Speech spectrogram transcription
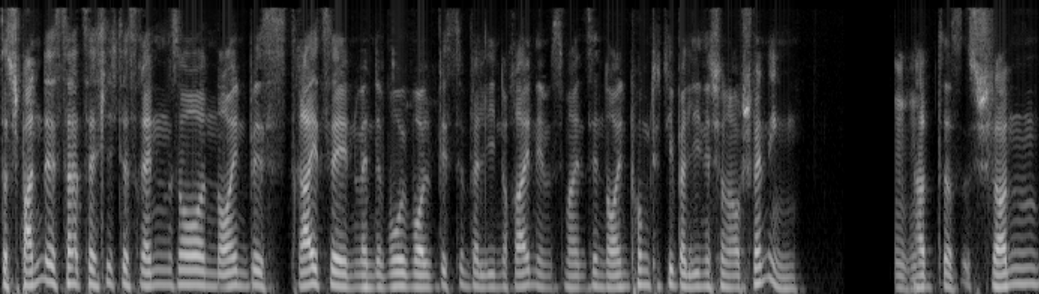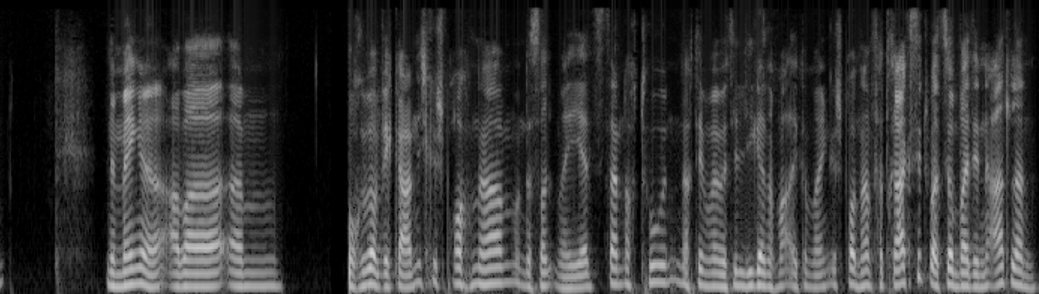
Das Spannende ist tatsächlich das Rennen so 9 bis 13, wenn du wohlwollend bis in Berlin noch reinnimmst. Ich meine, es sind neun Punkte, die Berlin ist schon auf Schwenningen mhm. hat. Das ist schon eine Menge, aber ähm, worüber wir gar nicht gesprochen haben, und das sollten wir jetzt dann noch tun, nachdem wir über die Liga nochmal allgemein gesprochen haben, Vertragssituation bei den Adlern.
